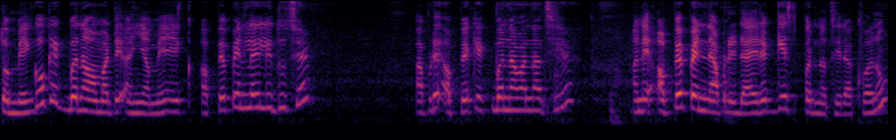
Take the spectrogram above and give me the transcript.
તો મેંગો કેક બનાવવા માટે અહીંયા મેં એક અપ્પે પેન લઈ લીધું છે. આપણે અપે કેક બનાવવાના છીએ અને અપે પેનને આપણે ડાયરેક્ટ ગેસ પર નથી રાખવાનું.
